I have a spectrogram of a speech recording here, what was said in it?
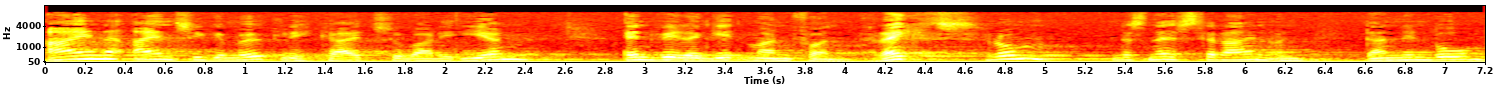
eine einzige Möglichkeit zu variieren. Entweder geht man von rechts rum in das Nest herein und dann den Bogen,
